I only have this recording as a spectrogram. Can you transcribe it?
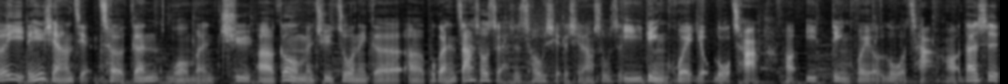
所以连续血糖检测跟我们去呃跟我们去做那个呃不管是扎手指还是抽血的血糖数值一定会有落差，好，一定会有落差哈。但是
